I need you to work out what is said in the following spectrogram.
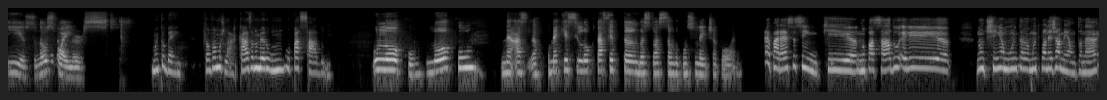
Isso, no spoilers. Muito bem. Então vamos lá. Casa número um, o passado. O louco, louco, né? como é que esse louco está afetando a situação do consulente agora? É, parece assim que no passado ele não tinha muita, muito planejamento, né?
